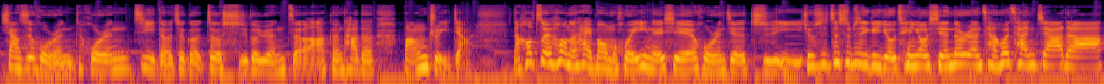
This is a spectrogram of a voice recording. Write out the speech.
像是火人火人祭的这个这个十个原则啊，跟他的 boundary 这样，然后最后呢，他也帮我们回应了一些火人节的质疑，就是这是不是一个有钱有闲的人才会参参加的啊，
